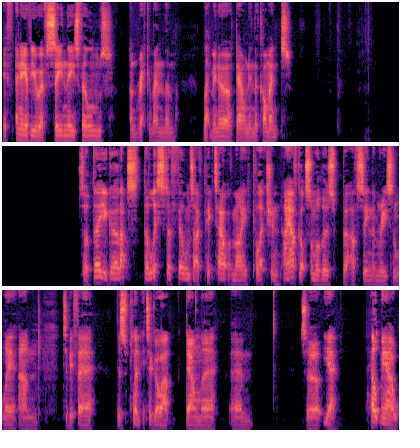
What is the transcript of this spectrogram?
if any of you have seen these films and recommend them, let me know down in the comments. So there you go, that's the list of films I've picked out of my collection. I have got some others, but I've seen them recently, and to be fair, there's plenty to go at down there. Um, so yeah, help me out.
